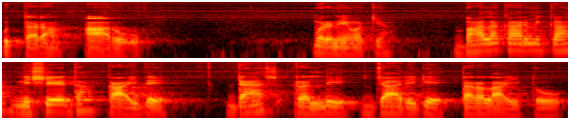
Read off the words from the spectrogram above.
ಉತ್ತರ, ಆರು. ಮೂರನೇ ವಾಕ್ಯ. ಬಾಲಕಾರ್ಮಿಕ ನಿಷೇಧ ಕಾಯ್ದೆ ಡ್ಯಾಶ್ ರಲ್ಲಿ ಜಾರಿಗೆ ತರಲಾಯಿತು.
